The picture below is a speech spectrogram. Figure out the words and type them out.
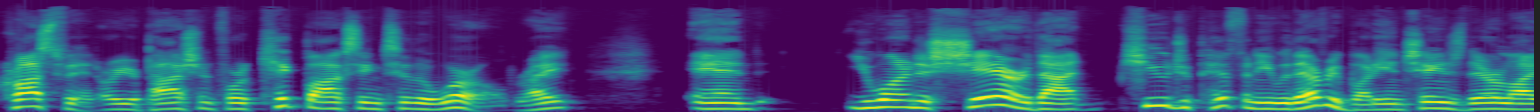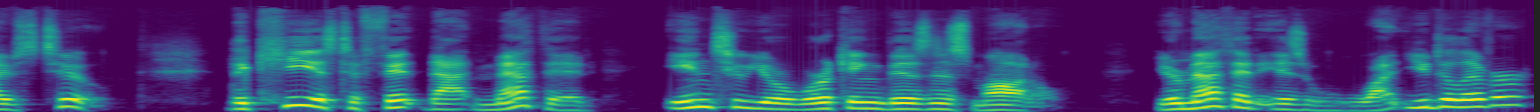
CrossFit, or your passion for kickboxing to the world, right? And you wanted to share that huge epiphany with everybody and change their lives too. The key is to fit that method into your working business model. Your method is what you deliver,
